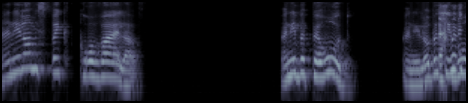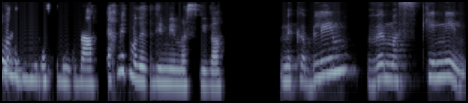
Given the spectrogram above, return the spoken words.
אני לא מספיק קרובה אליו. אני בפירוד. אני לא בחיבור. איך מתמודדים עם הסביבה? איך מתמודדים עם הסביבה? מקבלים ומסכימים,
